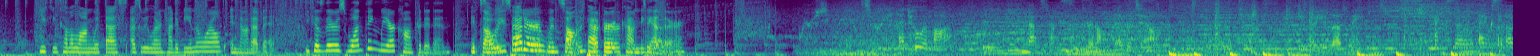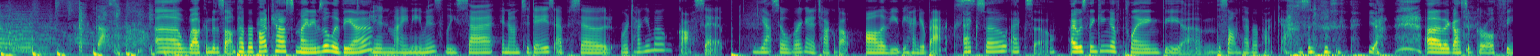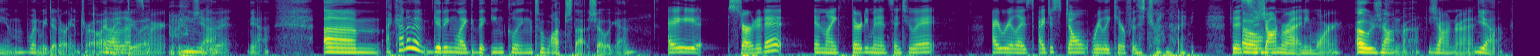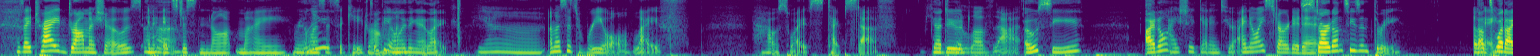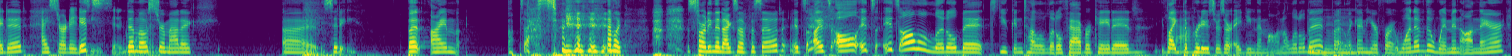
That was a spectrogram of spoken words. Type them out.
You can come along with us as we learn how to be in the world and not of it. Because there is one thing we are confident in it's, it's always better when salt and pepper come together. Where's she answering? And who am I? That's not a secret I'll never tell. You know you love me. XOXO. Gossip Girl. Uh, welcome to the Salt and Pepper Podcast. My name's Olivia. And my name is Lisa. And on today's episode, we're talking about gossip. Yeah. So we're going to talk about all of you behind your backs. XOXO. I was thinking of playing the um the Salt and Pepper podcast. yeah. Uh the Gossip Girl theme when we did our intro. I oh, might do it. smart. You should yeah. do it. Yeah. Um I kind of am getting like the inkling to watch that show again. I started it and like 30 minutes into it, I realized I just don't really care for this drama, this Oh. genre anymore. Oh, genre. Genre. Yeah. Because I tried drama shows and Uh-huh. it's just not my. Really? Unless it's a K drama. like the only thing I like. Yeah. Unless it's real life, housewives type stuff. Yeah, dude. I love that. OC. I don't I should get into it. I know I started it. start on season 3. That's what I did. I started. It's the most dramatic uh city. But I'm obsessed. I'm like starting the next episode. It's it's all it's it's all a little bit you can tell a little fabricated. Like the producers are egging them on a little bit, but like Mhm. I'm here for it. One of the women on there,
